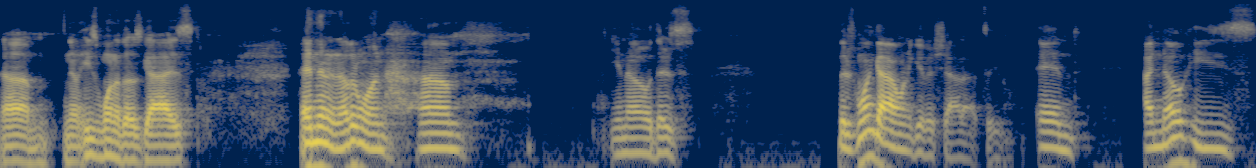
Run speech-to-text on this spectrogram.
Um, you know, he's one of those guys. And then another one, um, you know, there's there's one guy I want to give a shout out to. And I know he's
